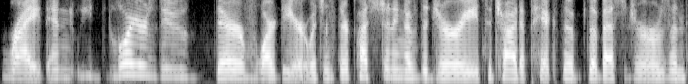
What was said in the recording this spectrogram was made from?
Right. And lawyers do their voir dire, which is their questioning of the jury to try to pick the, the best jurors. And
